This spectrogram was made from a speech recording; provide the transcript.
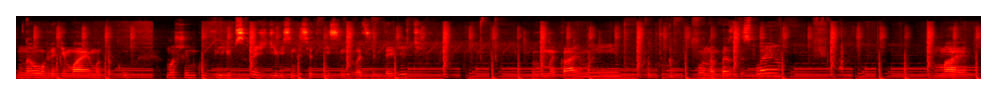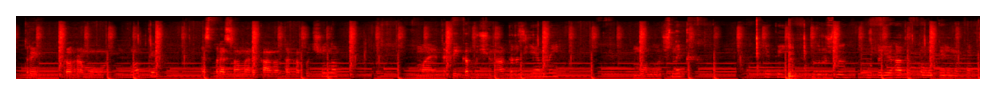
На огляді маємо таку машинку Philips HD8829. Вмикаємо її. Вона без дисплею. Має три програмовані кнопки: еспресо, американо та капучино. Має такий капучинатор з'ємний, молочник, який зручно зберігати в холодильнику.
